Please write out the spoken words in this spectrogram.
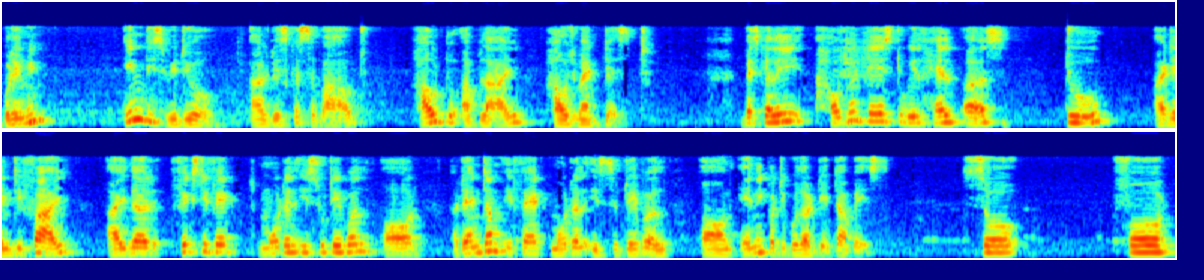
Good evening. In this video, I'll discuss about how to apply Hausman test. Basically, Hausman test will help us to identify either fixed effect model is suitable or random effect model is suitable on any particular database. So for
